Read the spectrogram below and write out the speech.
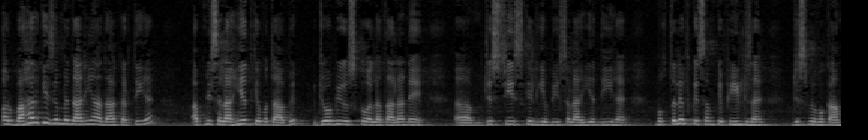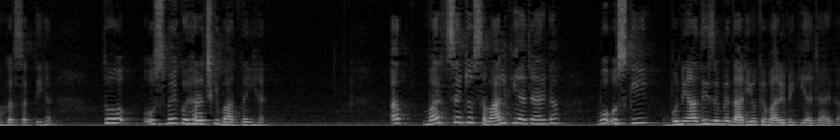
اور باہر کی ذمہ داریاں ادا کرتی ہے، اپنی صلاحیت کے مطابق جو بھی اس کو اللہ تعالیٰ نے جس چیز کے لیے بھی صلاحیت دی ہے، مختلف قسم کے فیلڈز ہیں جس میں وہ کام کر سکتی ہے، تو اس میں کوئی حرج کی بات نہیں ہے۔ اب مرد سے جو سوال کیا جائے گا وہ اس کی بنیادی ذمہ داریوں کے بارے میں کیا جائے گا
